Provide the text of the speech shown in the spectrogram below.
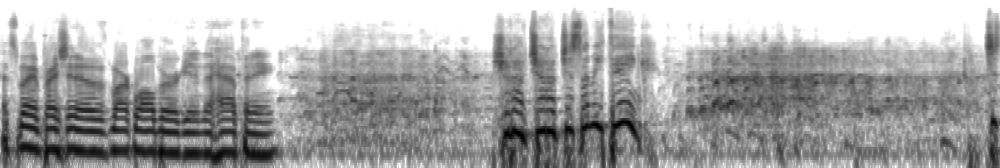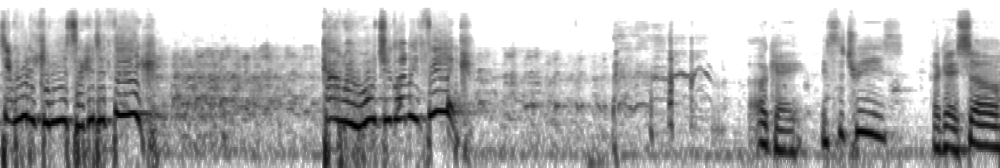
That's my impression of Mark Wahlberg in The Happening. Shut up, shut up, just let me think. Just everybody give me a second to think. God, why won't you let me think? Okay, it's the trees. Okay, so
